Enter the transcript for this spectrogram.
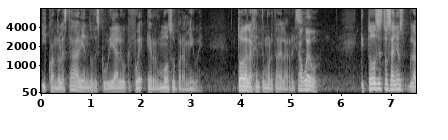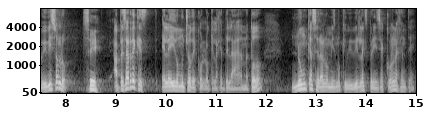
Y cuando la estaba viendo, descubrí algo que fue hermoso para mí, güey. Toda la gente muerta de la risa. A huevo. Que todos estos años la viví solo Sí. a pesar de que he leído mucho de lo que la gente la ama, todo, nunca será lo mismo que vivir la experiencia con la gente.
